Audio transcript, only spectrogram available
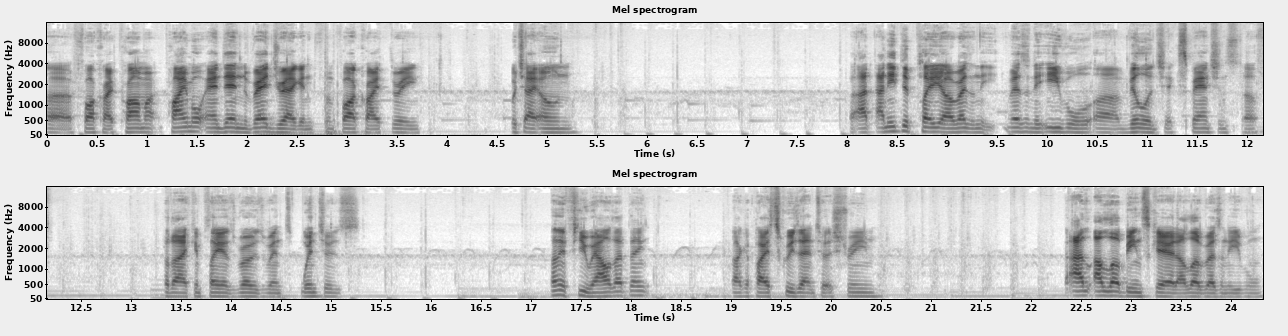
uh, Far Cry Primal, Primal and then the Red Dragon from Far Cry 3, which I own. I, I need to play uh, Resident, Resident Evil uh, Village expansion stuff so that I can play as Rose Win- Winters. Only a few hours, I think. I could probably squeeze that into a stream. I, I love being scared. I love Resident Evil.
